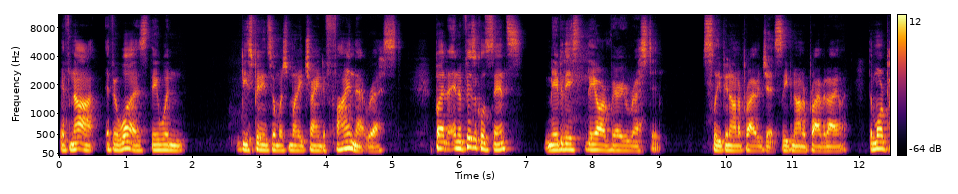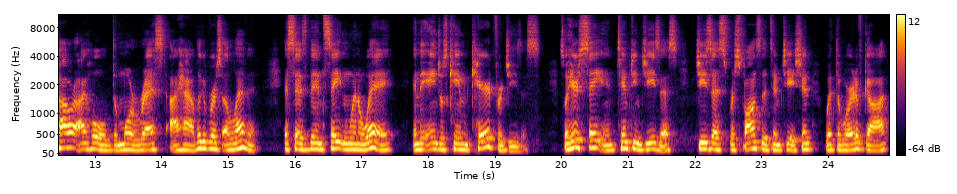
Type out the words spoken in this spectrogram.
If not, if it was, they wouldn't be spending so much money trying to find that rest. But in a physical sense, maybe they, they are very rested, sleeping on a private jet, sleeping on a private island. The more power I hold, the more rest I have. Look at verse 11. It says, Then Satan went away, and the angels came and cared for Jesus. So here's Satan tempting Jesus. Jesus responds to the temptation with the word of God.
